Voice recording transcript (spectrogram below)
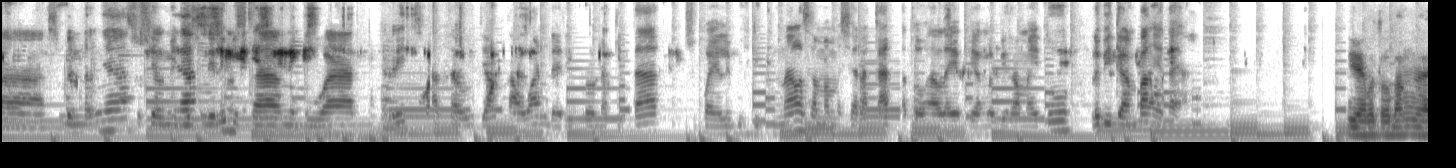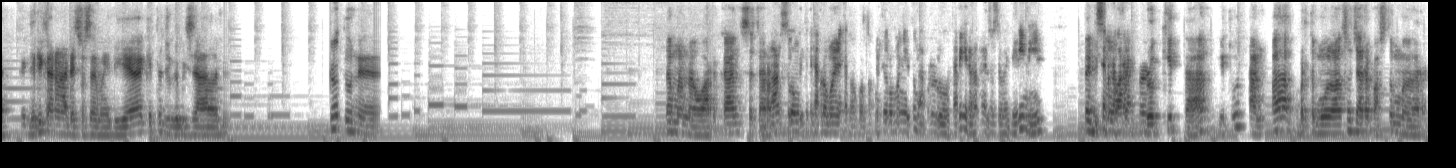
uh, sebenarnya sosial media sendiri bisa membuat reach atau jangkauan dari produk kita supaya lebih dikenal sama masyarakat atau hal lain yang lebih ramai itu lebih gampang ya kayak. Iya betul banget. Jadi karena ada sosial media kita juga bisa lebih itu nih kita menawarkan secara langsung kita rumahnya. atau ke rumahnya itu nggak perlu. Tapi dengan sosial media ini kita bisa menawarkan. produk kita itu tanpa bertemu langsung secara customer.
